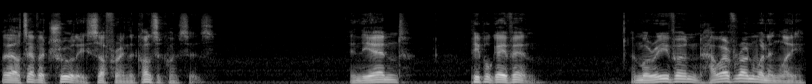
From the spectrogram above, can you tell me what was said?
without ever truly suffering the consequences. In the end, people gave in, and were even, however unwillingly,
